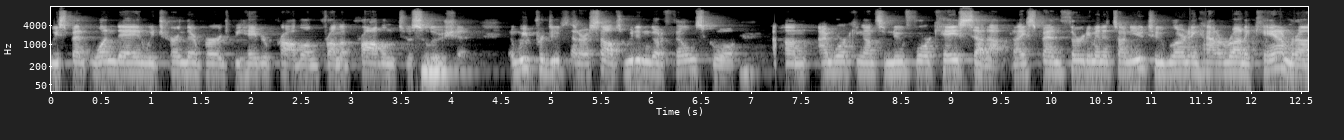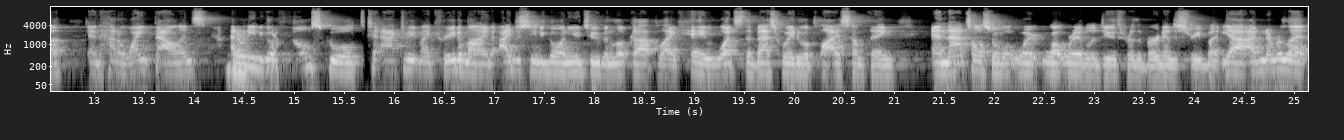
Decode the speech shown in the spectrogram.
We spent one day and we turned their bird's behavior problem from a problem to a solution. And we produced that ourselves. We didn't go to film school. Um, I'm working on some new 4K setup. and I spend 30 minutes on YouTube learning how to run a camera and how to white balance. I don't need to go to film school to activate my creative mind. I just need to go on YouTube and look up like, hey, what's the best way to apply something? And that's also what we're, what we're able to do through the bird industry. But yeah, I've never let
